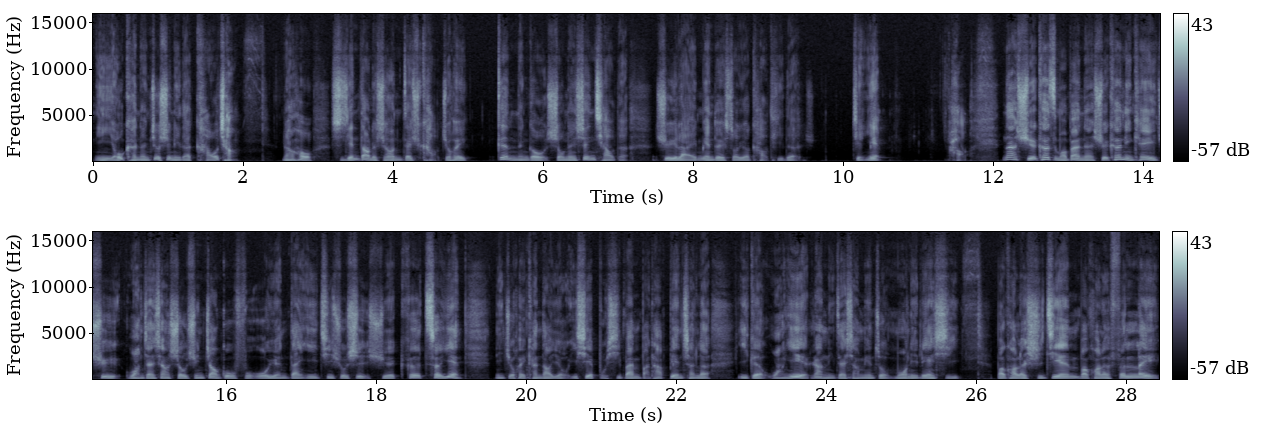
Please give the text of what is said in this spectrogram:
你有可能就是你的考场。然后时间到的时候，你再去考，就会更能够熟能生巧的去来面对所有考题的检验。好，那学科怎么办呢？学科你可以去网站上搜寻“照顾服务员单一技术室学科测验”，你就会看到有一些补习班把它变成了一个网页，让你在上面做模拟练习，包括了时间，包括了分类，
